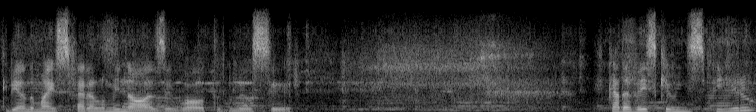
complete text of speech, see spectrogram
criando uma esfera luminosa em volta do meu ser. Cada vez que eu inspiro,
